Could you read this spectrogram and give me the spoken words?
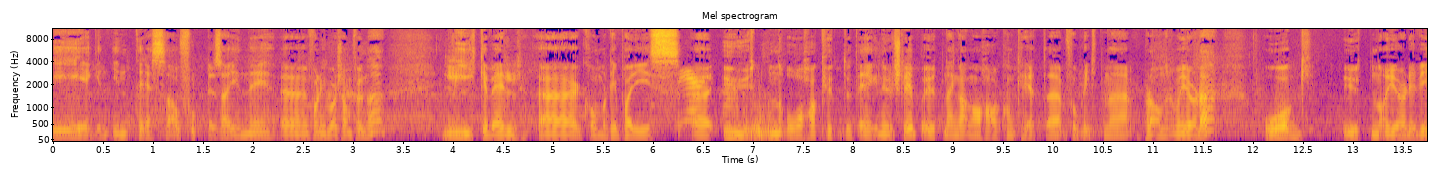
egeninteresse av å forte seg inn i eh, fornybarsamfunnet, likevel kommer til Paris uten å ha kuttet egne utslipp, og uten engang å ha konkrete, forpliktende planer om å gjøre det. Og uten å gjøre det vi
